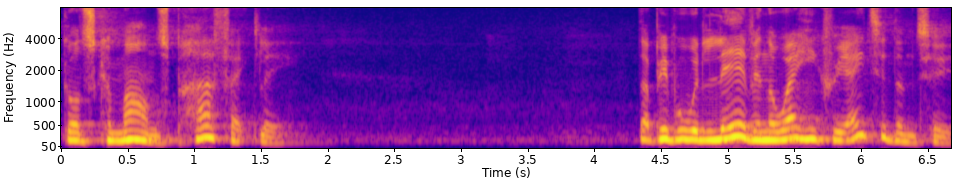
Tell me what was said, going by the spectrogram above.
God's commands perfectly. That people would live in the way he created them to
